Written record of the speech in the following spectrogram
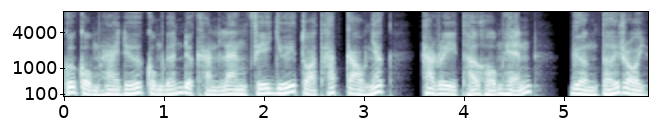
Cuối cùng hai đứa cũng đến được hành lang phía dưới tòa tháp cao nhất. Harry thở hổn hển, gần tới rồi.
